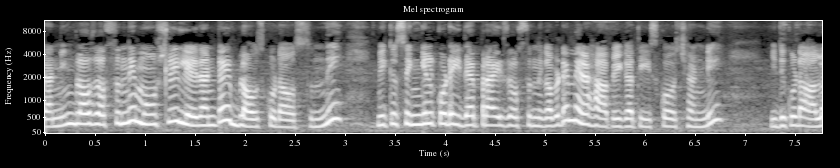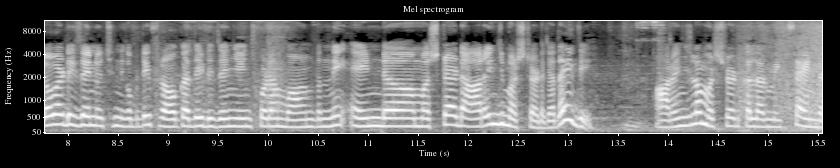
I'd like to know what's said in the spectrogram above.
రన్నింగ్ బ్లౌజ్ వస్తుంది మోస్ట్లీ లేదంటే బ్లౌజ్ కూడా వస్తుంది. మీకు సింగిల్ కూడా ఇదే ప్రైస్ వస్తుంది కాబట్టి మీరు హ్యాపీగా తీసుకోవచ్చండి. ఇది కూడా ఆల్ ఓవర్ డిజైన్ వచ్చింది కాబట్టి ఫ్రాక్ అది డిజైన్ చేయించుకోవడం బాగుంటుంది. అండ్ మస్టర్డ్ ఆరెంజ్ మస్టర్డ్ కదా ఇది? ఆరెంజ్లో mustard colour mix and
